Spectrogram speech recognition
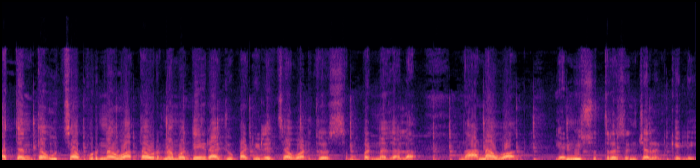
अत्यंत उत्साहपूर्ण वातावरणामध्ये राजू पाटील यांचा वाढदिवस संपन्न झाला. नाना वाघ यांनी सूत्रसंचालन केले.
